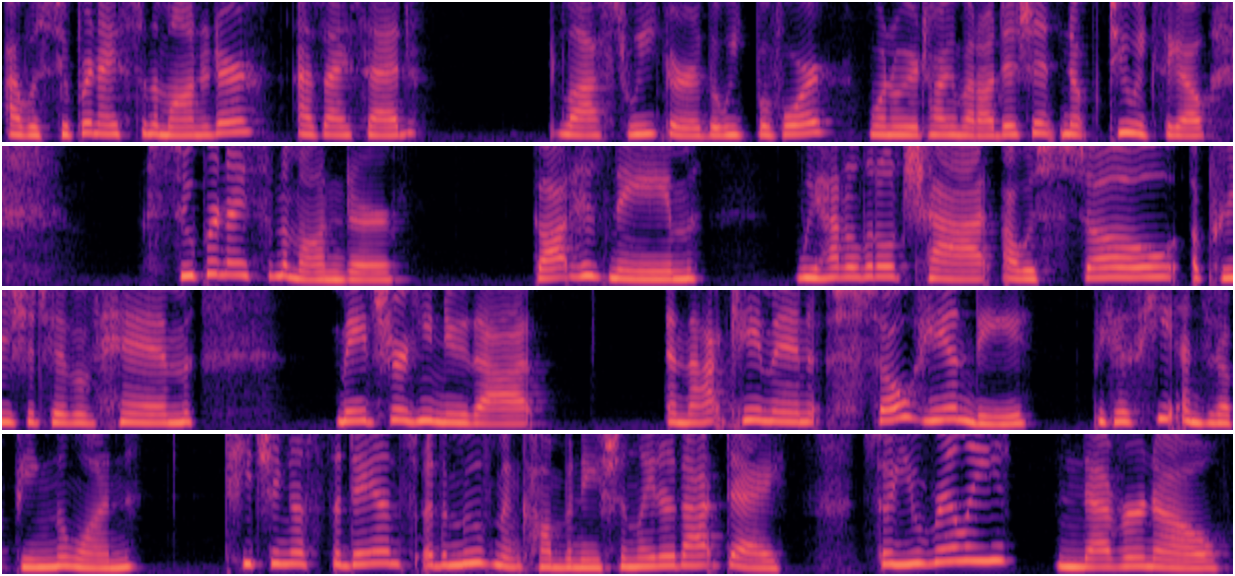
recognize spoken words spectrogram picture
I was super nice to the monitor, as I said last week or the week before when we were talking about audition. Nope, two weeks ago super nice to the monitor, got his name. We had a little chat. I was so appreciative of him, made sure he knew that. And that came in so handy because he ended up being the one teaching us the dance or the movement combination later that day. So you really never know.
